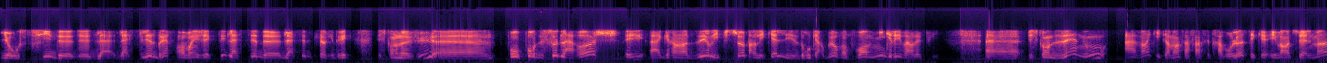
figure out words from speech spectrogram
il y a aussi de, la, silice. Bref, on va injecter de l'acide de l'acide chlorhydrique. Et ce qu'on a vu pour, pour dissoudre la roche et agrandir les fissures par lesquelles les hydrocarbures vont pouvoir migrer vers le puits. Euh, puis ce qu'on disait, nous, avant qu'il commence à faire ces travaux-là, c'est qu'éventuellement,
